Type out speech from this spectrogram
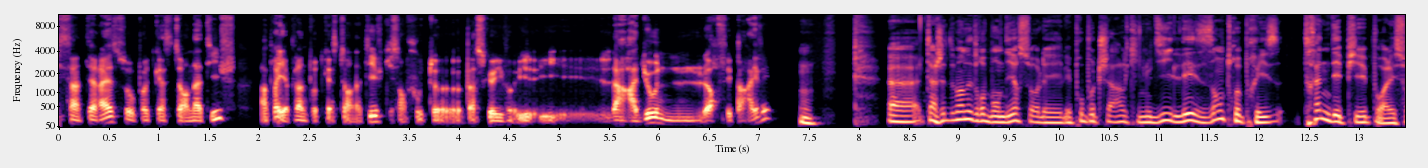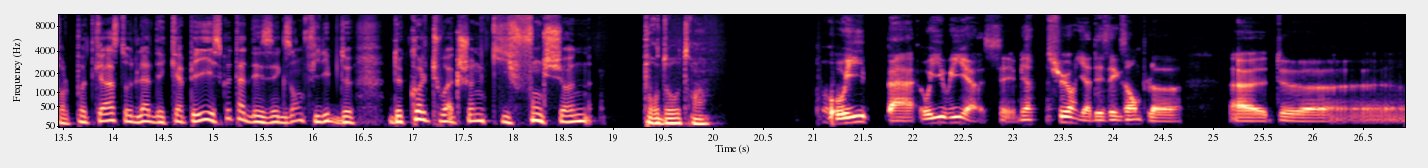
s'intéressent aux podcasteurs natifs. Après, il y a plein de podcasteurs natifs qui s'en foutent parce que la radio ne leur fait pas rêver. Mmh. Euh, j'ai demandé de rebondir sur les, propos de Charles qui nous dit les entreprises traînent des pieds pour aller sur le podcast au-delà des KPI. Est-ce que tu as des exemples, Philippe, de, call to action qui fonctionnent pour d'autres? Oui, ben, oui, oui. C'est bien sûr. Il y a des exemples. Euh, de euh,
